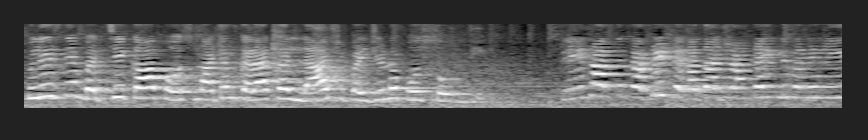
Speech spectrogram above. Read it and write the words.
पुलिस ने बच्चे का पोस्टमार्टम कराकर लाश परिजनों को सौंप दी। तो लगातार जानकारी के लिए बने रही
